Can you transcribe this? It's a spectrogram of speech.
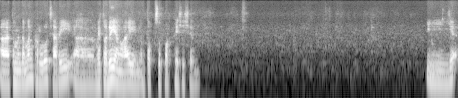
teman-teman uh, perlu cari uh, metode yang lain untuk support decision. Iya,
